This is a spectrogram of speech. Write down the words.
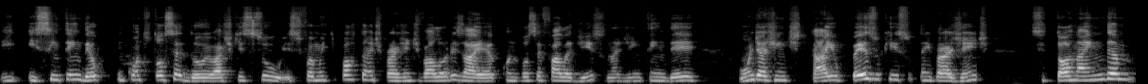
e, e, se entendeu enquanto torcedor. Eu acho que isso, isso foi muito importante para a gente valorizar. E é quando você fala disso, né, de entender onde a gente está e o peso que isso tem para a gente, se torna ainda,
